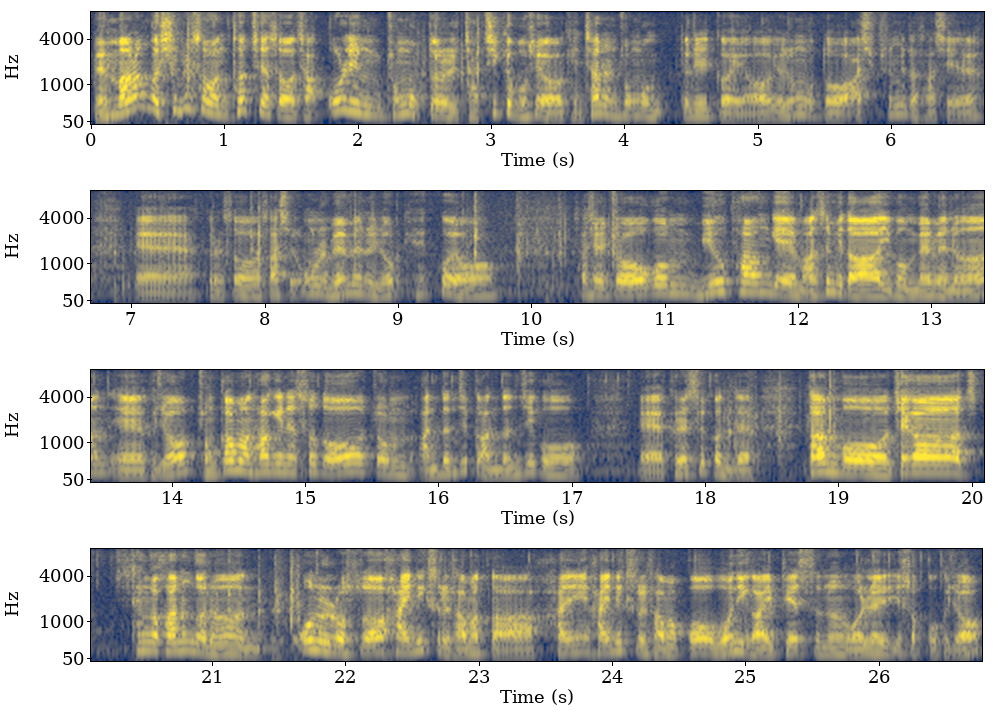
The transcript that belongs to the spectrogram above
웬만한 거 11선 터치해서 자, 올린 종목들을 잘 지켜보세요. 괜찮은 종목들일 거예요. 요 종목도 아쉽습니다, 사실. 예, 그래서 사실 오늘 매매는 이렇게 했고요. 사실 조금 미흡한 게 많습니다. 이번 매매는. 예, 그죠? 종가만 확인했어도 좀 안 던질 거 안 던지고, 예, 그랬을 건데. 다음 뭐, 제가 생각하는 거는 오늘로써 하이닉스를 담았다. 하이, 하이닉스를 담았고, 원익 IPS는 원래 있었고, 그죠?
